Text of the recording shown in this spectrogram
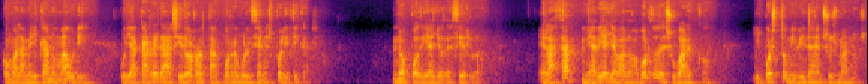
como el americano Maury, cuya carrera ha sido rota por revoluciones políticas. No podía yo decirlo. El azar me había llevado a bordo de su barco y puesto mi vida en sus manos.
